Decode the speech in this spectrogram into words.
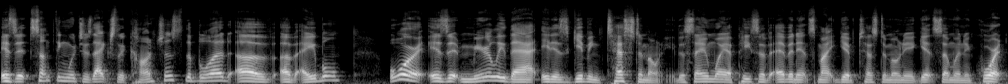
is it something which is actually conscious, the blood of, of Abel, Or is it merely that it is giving testimony, the same way a piece of evidence might give testimony against someone in court?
